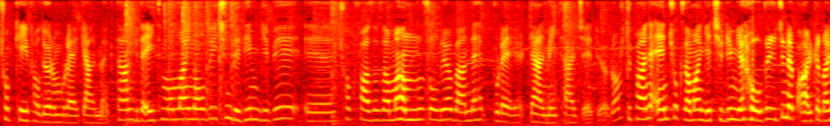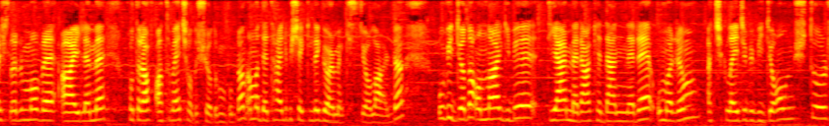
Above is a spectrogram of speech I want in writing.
Çok keyif alıyorum buraya gelmekten. Bir de eğitim online olduğu için dediğim gibi e, çok fazla zamanınız oluyor. Ben de hep buraya gelmeyi tercih ediyorum. Kütüphane en çok zaman geçirdiğim yer olduğu için hep arkadaşlarıma ve aileme fotoğraf atmaya çalışıyordum buradan. Ama detaylı bir şekilde görmek istiyorlardı. Bu videoda onlar gibi diğer merak edenlere umarım açıklayıcı bir video olmuştur.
